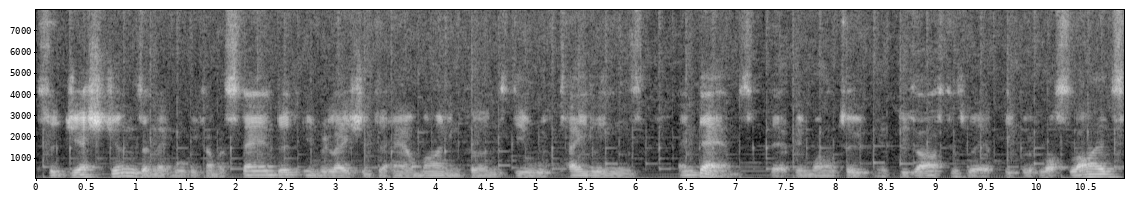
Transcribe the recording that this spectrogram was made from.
suggestions, and that will become a standard in relation to how mining firms deal with tailings and dams. There have been one or two disasters where people have lost lives.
